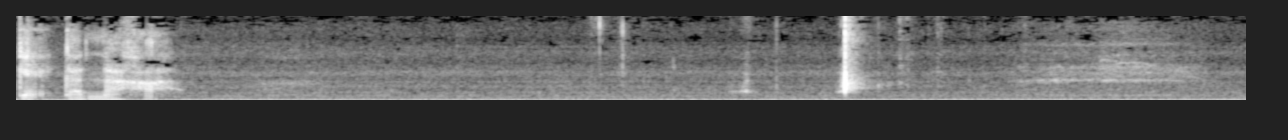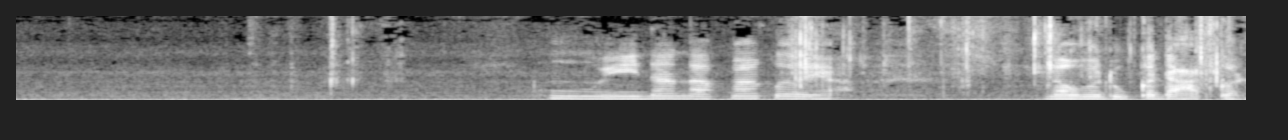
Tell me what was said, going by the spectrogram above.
แกะกันนะคะ หุยน่ารักมากเลยอะ่ะ เรามาดูกระดาษก่อน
